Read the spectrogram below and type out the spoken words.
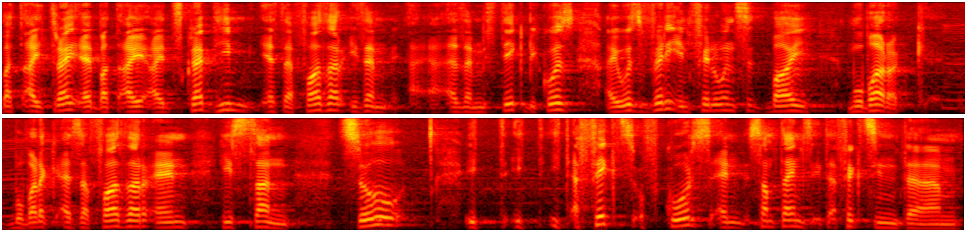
But I try, uh, but I, I described him as a father is a, as a mistake because I was very influenced by Mubarak, Mubarak as a father and his son. So it, it, it affects, of course, and sometimes it affects in the, um,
